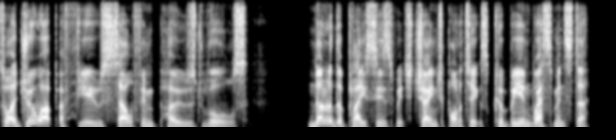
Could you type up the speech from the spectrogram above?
So I drew up a few self imposed rules. None of the places which changed politics could be in Westminster.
